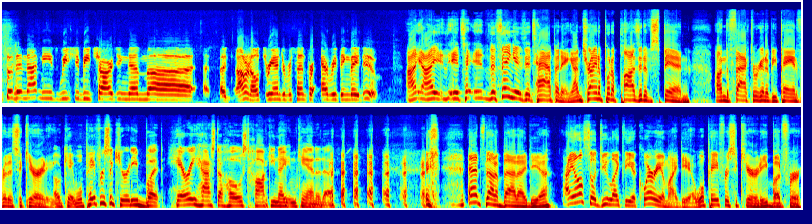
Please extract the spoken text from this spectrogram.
So then that means we should be charging them, uh, uh, I don't know, 300% for everything they do. I, I, it's it, the thing is, it's happening. I'm trying to put a positive spin on the fact we're going to be paying for the security. Okay, we'll pay for security, but Harry has to host Hockey Night in Canada. That's not a bad idea. I also do like the aquarium idea. We'll pay for security, but for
